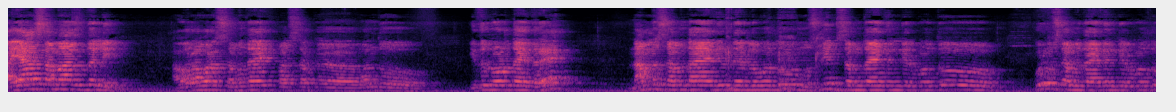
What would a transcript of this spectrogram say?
ಆಯಾ ಸಮಾಜದಲ್ಲಿ ಅವರವರ ಸಮುದಾಯ ಒಂದು ಇದು ನೋಡ್ತಾ ಇದ್ರೆ ನಮ್ಮ ಸಮುದಾಯದಿಂದ ಇರ್ಬೋದು, ಮುಸ್ಲಿಂ ಸಮುದಾಯದಿಂದ ಇರ್ಬೋದು ಕುರುಬ ಸಮುದಾಯದಿಂದ ಇರ್ಬೋದು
